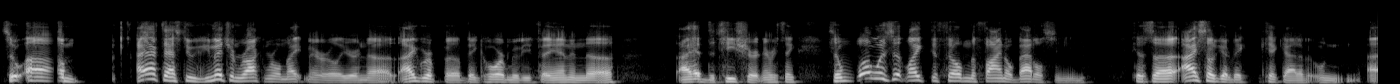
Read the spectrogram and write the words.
So, um, I have to ask you. You mentioned Rock and Roll Nightmare earlier, and uh, I grew up a big horror movie fan, and uh, I had the T-shirt and everything. So, what was it like to film the final battle scene? Because uh, I still get a big kick out of it when uh,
